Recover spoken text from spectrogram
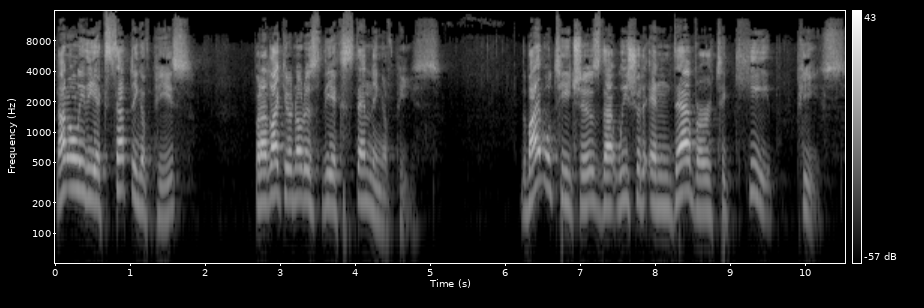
not only the accepting of peace, but I'd like you to notice the extending of peace. The Bible teaches that we should endeavor to keep peace.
